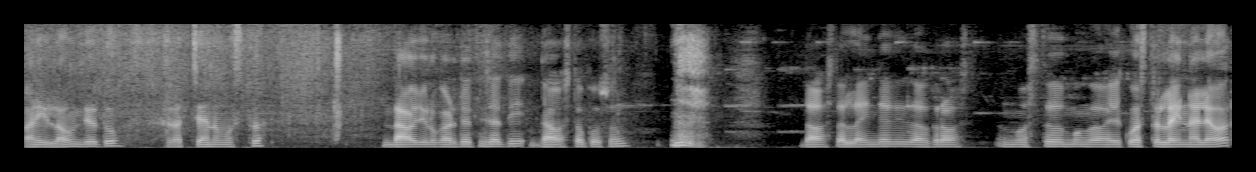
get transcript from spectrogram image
पाणी लावून देतो. रातच्यानं मस्त दहा वाजे लोक अर्ध्यात जाते. दहा वाजतापासून दहा वाजता लाईन जाते अकरा वाजता. मस्त मग एक वाजता लाईन आल्यावर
